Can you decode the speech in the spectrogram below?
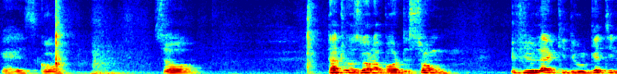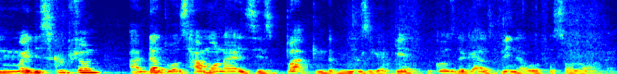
Guys, gone. So that was all about the song. If you like it, you will get in my description. And that was Harmonize. He's back in the music again because the guy has been away for so long, man.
